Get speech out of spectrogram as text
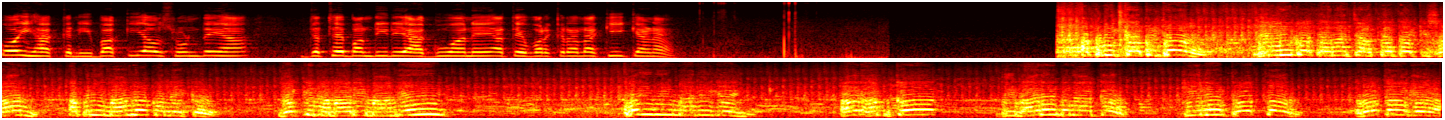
ਕੋਈ ਹੱਕ ਨਹੀਂ। ਬਾਕੀ ਆਓ ਸੁਣਦੇ ਹਾਂ ਜਥੇਬੰਦੀ ਦੇ ਆਗੂਆਂ ਨੇ ਅਤੇ ਵਰਕਰਾਂ ਦਾ ਕੀ ਕਹਿਣਾ ਆਪਣੀ ਕੈਪੀਟਲ कैपिटल दिल्ली को जाना चाहते थे किसान अपनी मांगों को लेकर लेकिन हमारी मांगे कोई नहीं मानी गई और हमको दीवारें बनाकर कीले ठोककर रोका गया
